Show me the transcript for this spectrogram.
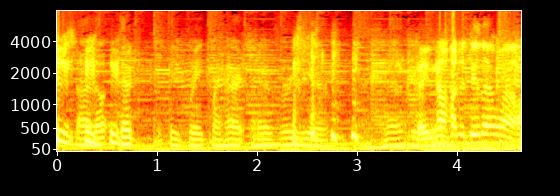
they break my heart every year. Every they year. know how to do that well.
